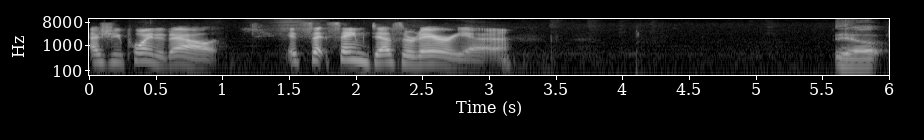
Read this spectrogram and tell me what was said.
as you pointed out. It's that same desert area. Yep.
